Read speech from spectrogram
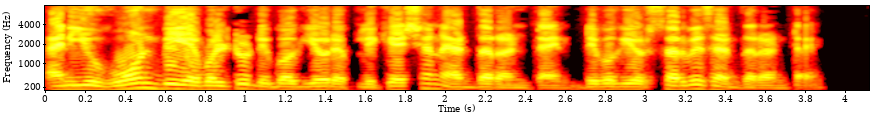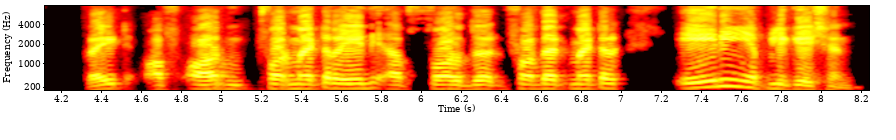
and you won't be able to debug your application at the runtime, debug your service at the runtime, right? Of, or for matter any, uh, for the, for that matter, any application,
